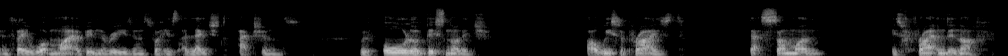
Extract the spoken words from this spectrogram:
and say what might have been the reasons for his alleged actions, with all of this knowledge, are we surprised that someone is frightened enough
